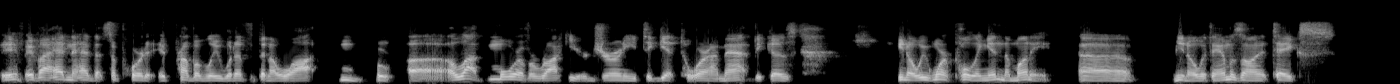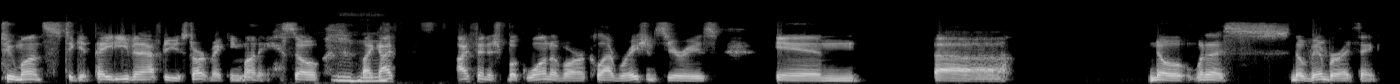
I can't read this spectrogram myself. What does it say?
if, if i hadn't had that support it probably would have been a lot uh, a lot more of a rockier journey to get to where i'm at because you know we weren't pulling in the money. Uh, you know with amazon it takes two months to get paid even after you start making money. So Mm-hmm. like I I finished book one of our collaboration series in uh no what did I November I think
